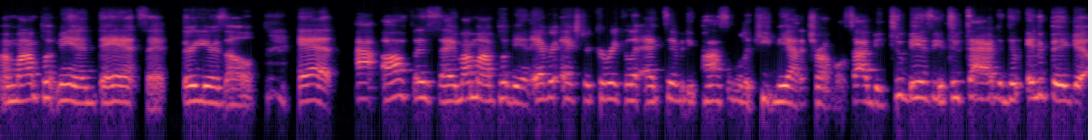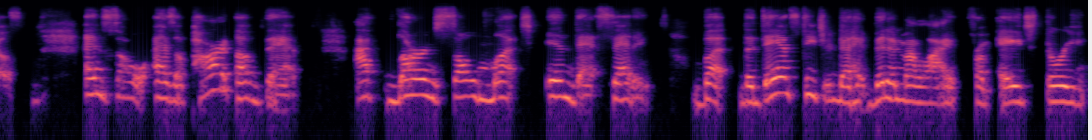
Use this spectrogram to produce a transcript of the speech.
My mom put me in dance at three years old. And I often say my mom put me in every extracurricular activity possible to keep me out of trouble. So I'd be too busy and too tired to do anything else. And so, as a part of that, I learned so much in that setting. But the dance teacher that had been in my life from age three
